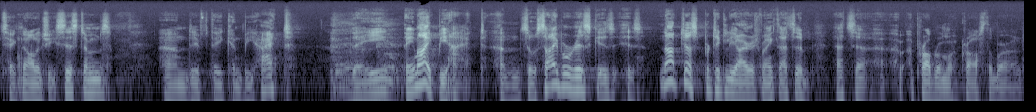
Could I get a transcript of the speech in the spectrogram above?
technology systems. And if they can be hacked, they, they might be hacked. And so cyber risk is, is not just particularly Irish banks, that's, a, that's a, a problem across the world.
